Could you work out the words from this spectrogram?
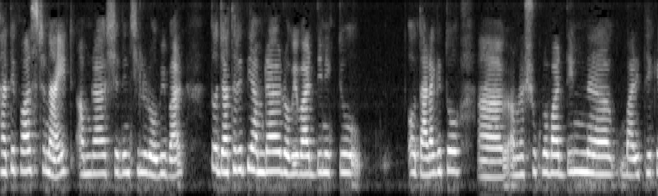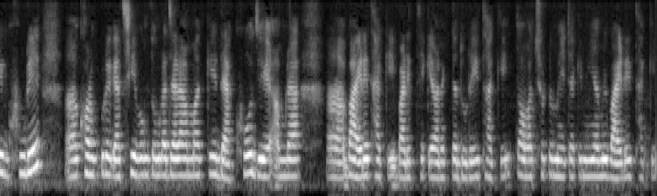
থার্টি ফার্স্ট নাইট আমরা সেদিন ছিল রবিবার। তো যথারীতি আমরা রবিবার দিন একটু, ও তার আগে তো আমরা শুক্রবার দিন বাড়ি থেকে ঘুরে খড়গপুরে গেছি এবং তোমরা যারা আমাকে দেখো যে আমরা বাইরে থাকি, বাড়ির থেকে অনেকটা দূরেই থাকি, তো আমার ছোট মেয়েটাকে নিয়ে আমি বাইরেই থাকি।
